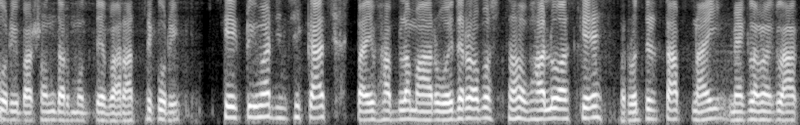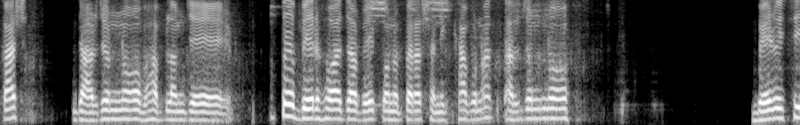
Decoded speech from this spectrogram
করি বা সন্ধ্যার মধ্যে বা রাত্রে করি। আজকে একটু ইমার্জেন্সি কাজ, তাই ভাবলাম আর ওয়েদারের অবস্থাও ভালো আজকে। রোদের তাপ নাই, মেঘলা মেঘলা আকাশ। যার জন্য ভাবলাম যে তো বের হওয়া যাবে, কোনো প্যারাসানিক খাব না। তার জন্য বের হয়েছি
